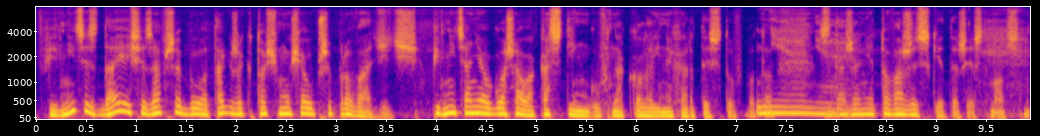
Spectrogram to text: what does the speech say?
W piwnicy zdaje się zawsze było tak, że ktoś musiał przyprowadzić. Piwnica nie ogłaszała castingów na kolejnych artystów, bo to nie, nie. zdarzenie towarzyskie też jest mocno.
